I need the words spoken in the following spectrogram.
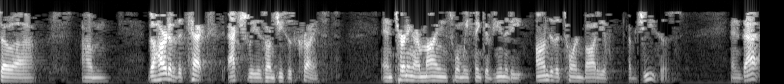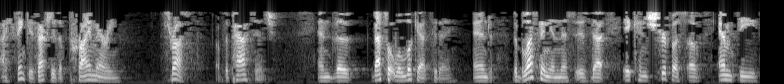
So, uh, um, the heart of the text actually is on Jesus Christ and turning our minds when we think of unity onto the torn body of, of Jesus. And that, I think, is actually the primary thrust of the passage. And the, that's what we'll look at today. And the blessing in this is that it can strip us of empty,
